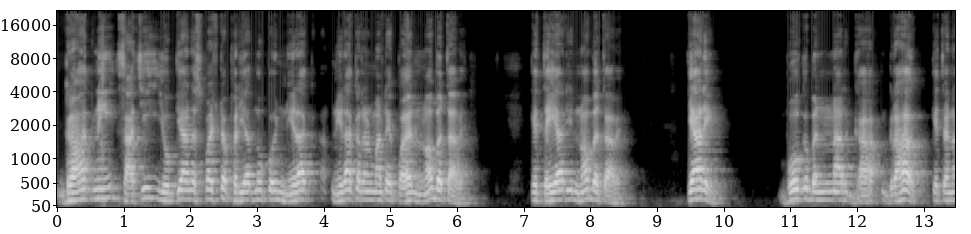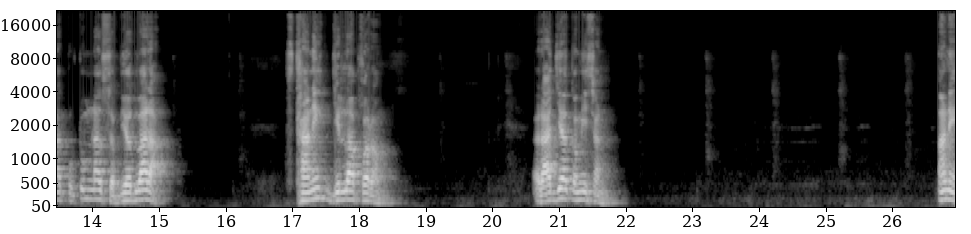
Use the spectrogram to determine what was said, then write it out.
ગ્રાહકની સાચી, યોગ્ય અને સ્પષ્ટ ફરિયાદનું કોઈ નિરા નિરાકરણ માટે પહેલ ન બતાવે કે તૈયારી ન બતાવે, ત્યારે ભોગ બનનાર ગ્રાહક કે તેના કુટુંબના સભ્યો દ્વારા સ્થાનિક જિલ્લા ફોરમ, રાજ્ય કમિશન, અને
